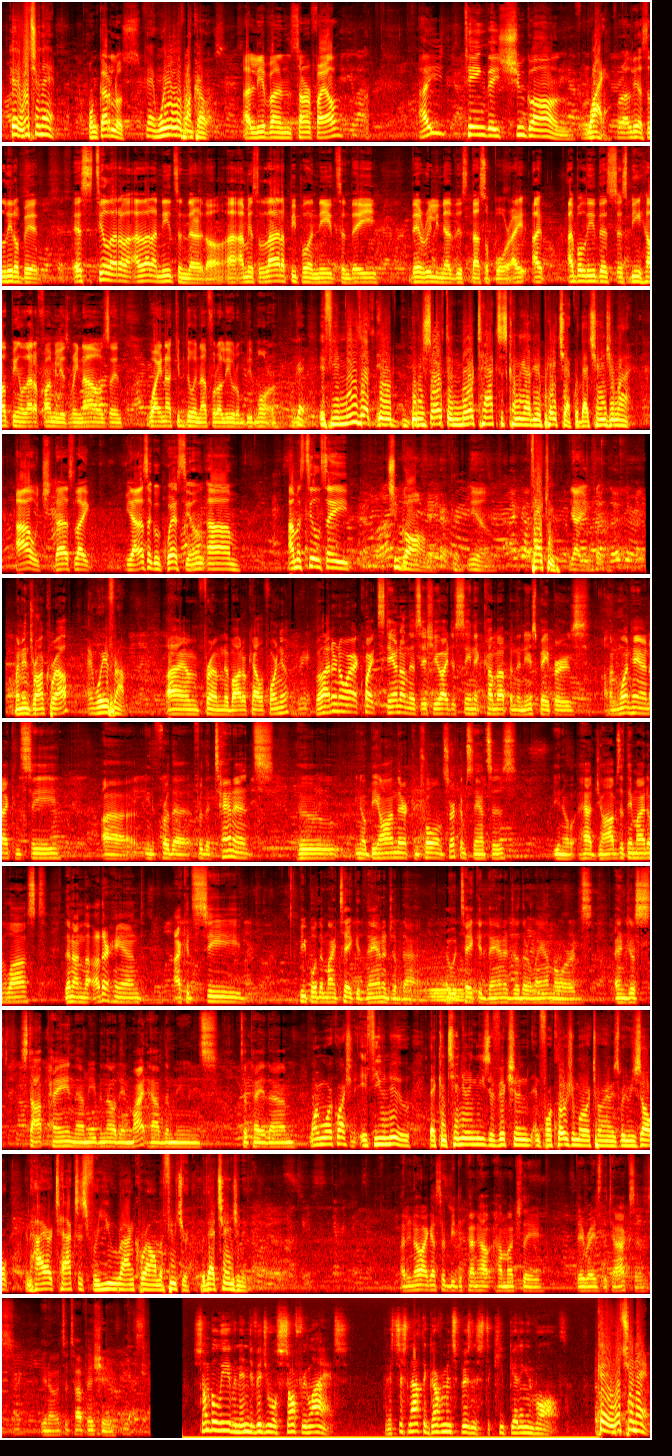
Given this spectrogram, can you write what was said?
Okay, what's your name? Juan Carlos. Okay, where do you live, Juan Carlos? I live in San Rafael. I think they should go on. For, Why? For at least a little bit. It's still a lot of, a lot of needs in there, though. I, I mean, it's a lot of people in needs, and they they really need this that support. I I, I believe this is being helping a lot of families right now, and why not keep doing that for a little bit more? Okay, if you knew that it would result in more taxes coming out of your paycheck, would that change your mind? Ouch! That's like, yeah, that's a good question. Um, I'm gonna still say should go on. Yeah. Thank you. Yeah. You, My name's Ron Corral. And where are you from? I am from Novato, California. Well, I don't know where I quite stand on this issue. I just seen it come up in the newspapers. On one hand, I can see, uh, you know, for the for the tenants who, you know, beyond their control and circumstances, you know, had jobs that they might have lost. Then on the other hand, I could see people that might take advantage of that, who would take advantage of their landlords and just stop paying them, even though they might have the means to pay them. One more question. If you knew that continuing these eviction and foreclosure moratoriums would result in higher taxes for you, Ron Corral, in the future, would that change anything? I don't know. I guess it would be depend how, how much they they raise the taxes. You know, it's a tough issue. Yes. Some believe in individual self reliance, and it's just not the government's business to keep getting involved. Okay, what's your name?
